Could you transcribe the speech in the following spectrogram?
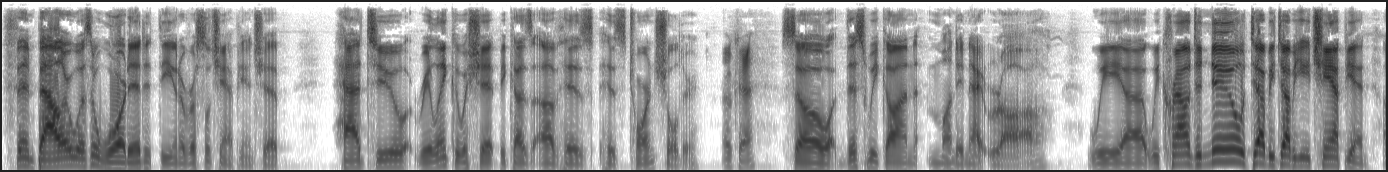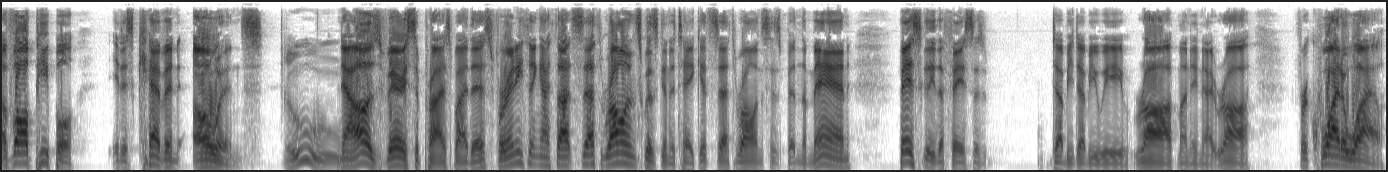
Finn Balor was awarded the Universal Championship, had to relinquish it because of his his torn shoulder. Okay. So this week on Monday Night Raw, we uh, we crowned a new WWE champion. Of all people, it is Kevin Owens. Ooh. Now I was very surprised by this. For anything, I thought Seth Rollins was going to take it. Seth Rollins has been the man, basically the face of WWE Raw, Monday Night Raw, for quite a while.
